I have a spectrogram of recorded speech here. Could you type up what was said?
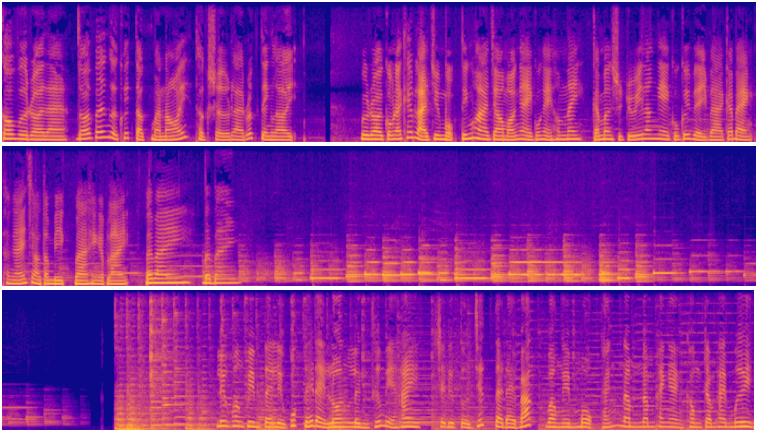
Câu vừa rồi là đối với người khuyết tật mà nói thực sự là rất tiện lợi. Vừa rồi cũng đã khép lại chuyên mục tiếng Hoa cho mỗi ngày của ngày hôm nay. Cảm ơn sự chú ý lắng nghe của quý vị và các bạn. Thân ái chào tạm biệt và hẹn gặp lại. Bye bye. Bye bye. Liên hoan phim tài liệu quốc tế Đài Loan lần thứ 12 sẽ được tổ chức tại Đài Bắc vào ngày 1 tháng 5 năm 2020.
